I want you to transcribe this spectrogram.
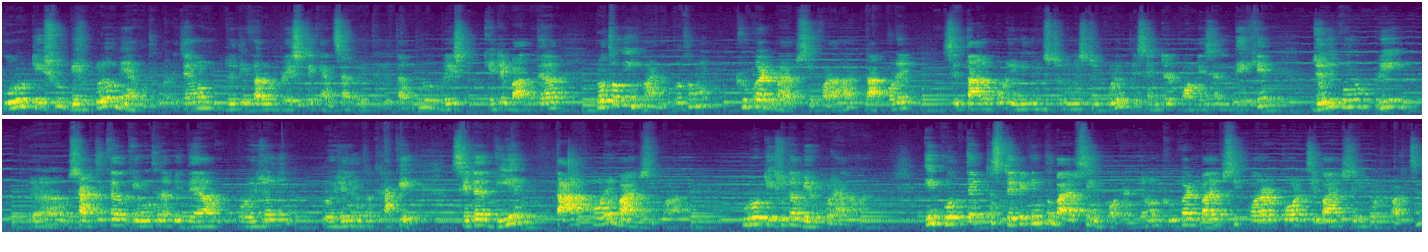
পুরো টিস্যু বের করেও নেওয়া হতে পারে। যেমন যদি কারোর ব্রেস্টে ক্যান্সার হয়ে থাকে, তার পুরো ব্রেস্ট কেটে বাদ দেওয়া প্রথমেই হয় না। প্রথমে ট্রুকার্ড বায়োপসি করা হয়, তারপরে সে তার উপর ইমিউনোহিস্টোকেমিস্ট্রি করে পেশেন্টের কন্ডিশন দেখে যদি কোনো প্রি সার্জিক্যাল কেমোথেরাপি দেওয়া প্রয়োজন প্রয়োজনীয়তা থাকে, সেটা দিয়ে তারপরে বায়োপসি করা হয়। পুরো টিস্যুটা বের করে আনা হয়। এই প্রত্যেকটা স্টেপে কিন্তু বায়োপসি ইম্পর্টেন্ট যেমন ট্রুকার্ড বায়োপসি করার পর যে বায়োপসি রিপোর্ট পাচ্ছেন,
